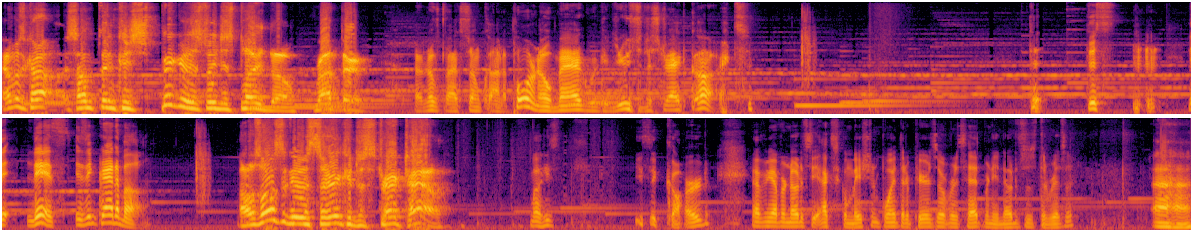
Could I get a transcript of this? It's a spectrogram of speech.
That was got something conspicuously displayed though, right there. That looks like some kind of porno mag we could use to distract guards. this, Th- this is incredible. I was also gonna say it could distract Hal. well, he's he's a guard. Have you ever noticed the exclamation point that appears over his head when he notices the RZA? Uh huh.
